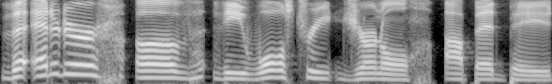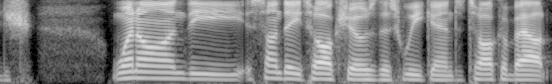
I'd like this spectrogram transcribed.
The editor of the Wall Street Journal op ed page went on the Sunday talk shows this weekend to talk about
